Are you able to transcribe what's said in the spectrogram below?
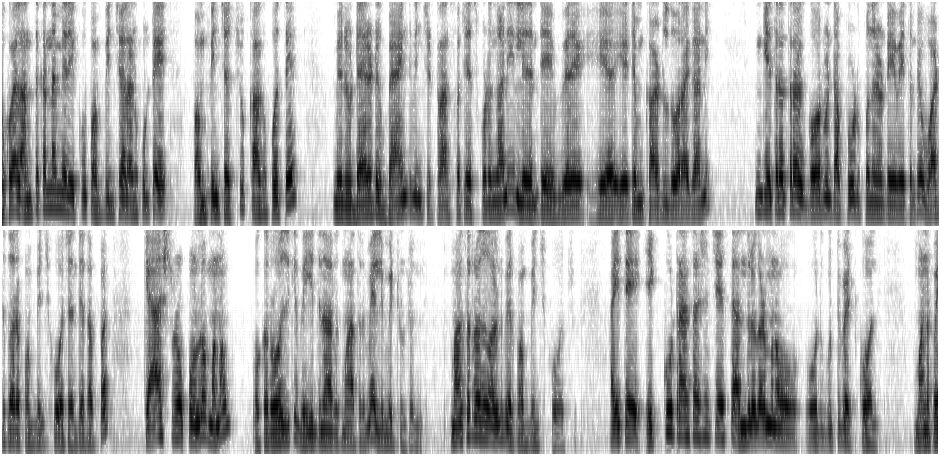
ఒకవేళ అంతకన్నా మీరు ఎక్కువ పంపించాలనుకుంటే పంపించవచ్చు కాకపోతే మీరు డైరెక్ట్గా బ్యాంక్ నుంచి ట్రాన్స్ఫర్ చేసుకోవడం కానీ లేదంటే వేరే ఏటీఎం కార్డుల ద్వారా కానీ ఇంక ఇతరత్ర గవర్నమెంట్ అప్రూవ్డ్ పొందినట్టు ఏవైతే ఉంటాయో వాటి ద్వారా పంపించుకోవచ్చు అంతే తప్ప క్యాష్ రూపంలో మనం ఒక రోజుకి వెయ్యి దినాలకు మాత్రమే లిమిట్ ఉంటుంది. మరుసటి రోజు కావాలంటే మీరు పంపించుకోవచ్చు. అయితే ఎక్కువ ట్రాన్సాక్షన్ చేస్తే అందులో కూడా మనం ఒకటి గుర్తుపెట్టుకోవాలి. మనపై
